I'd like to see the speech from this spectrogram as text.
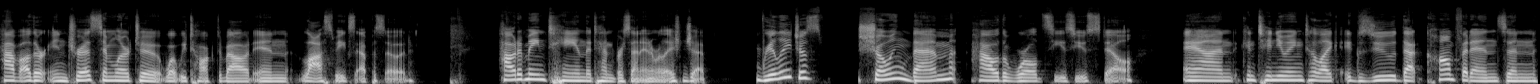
have other interests, similar to what we talked about in last week's episode. How to maintain the 10% in a relationship. Really just showing them how the world sees you still and continuing to like exude that confidence and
